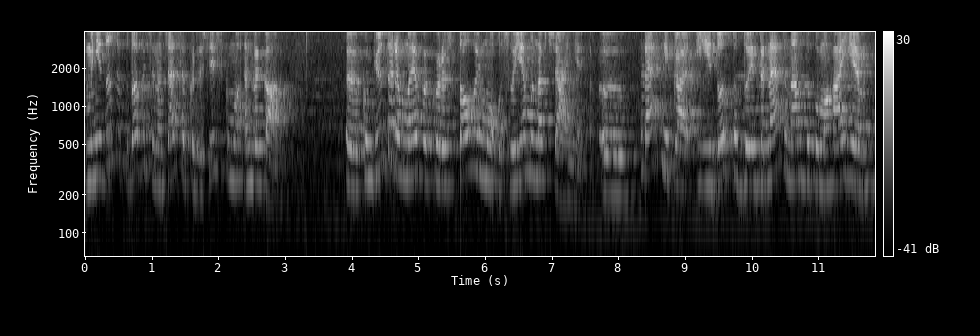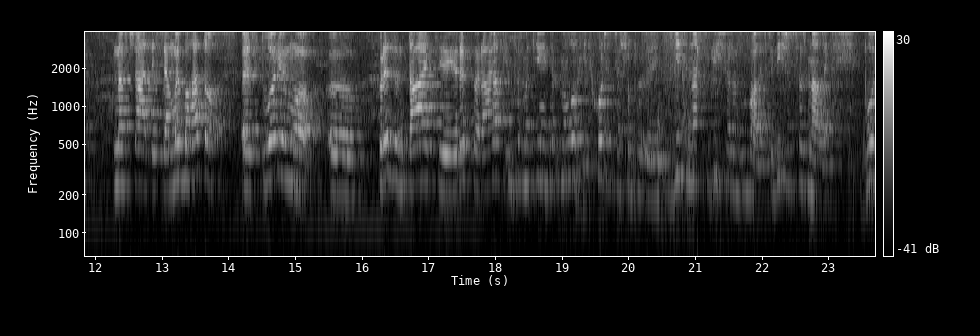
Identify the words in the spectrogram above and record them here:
Мені дуже подобається навчатися в Кардашівському НВК. Е, Комп'ютери ми використовуємо у своєму навчанні. Е, Техніка і доступ до інтернету нам допомагає навчатися. Ми багато е, створюємо презентації, Час рефератів. інформаційних технологій. Хочеться, щоб діти наші більше розвивали, щоб більше все знали. Бо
